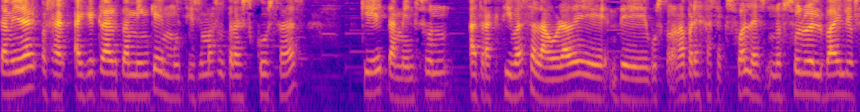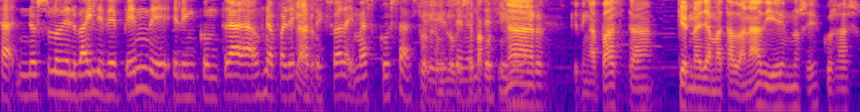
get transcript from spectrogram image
también hay, o sea, hay que aclarar también que hay muchísimas otras cosas que también son atractivas a la hora de, de buscar una pareja sexual. No solo el baile, o sea, no solo del baile depende el encontrar a una pareja Claro. sexual, hay más cosas. Por ejemplo, que sepa cocinar, que tenga pasta, que no haya matado a nadie, no sé, cosas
